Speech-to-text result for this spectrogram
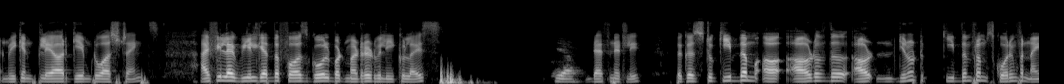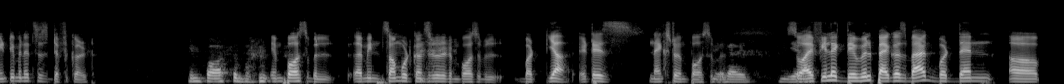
and we can play our game to our strengths. I feel like we'll get the first goal, but Madrid will equalize yeah, definitely because to keep them uh, out of the out, you know, to keep them from scoring for 90 minutes is difficult, impossible. impossible. I mean, some would consider it impossible, but yeah, it is next to impossible. right. So I feel like they will peg us back, but then uh,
